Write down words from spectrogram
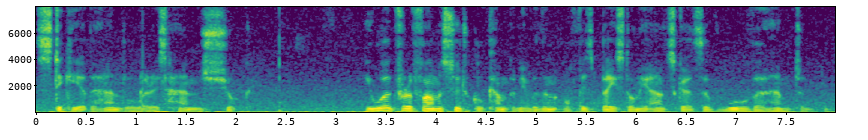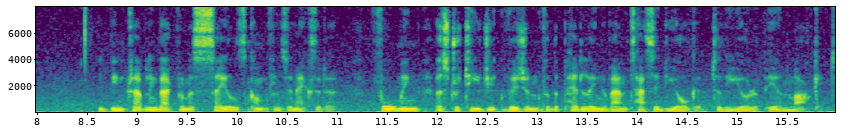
sticky at the handle where his hands shook. He worked for a pharmaceutical company with an office based on the outskirts of Wolverhampton. He'd been travelling back from a sales conference in Exeter, forming a strategic vision for the peddling of antacid yogurt to the European market.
